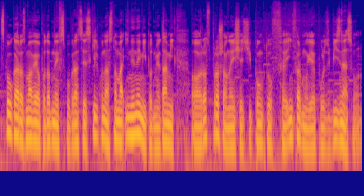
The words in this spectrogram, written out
Spółka rozmawia o podobnej współpracy z kilkunastoma innymi podmiotami o rozproszonej sieci punktów, informuje Puls Biznesu.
